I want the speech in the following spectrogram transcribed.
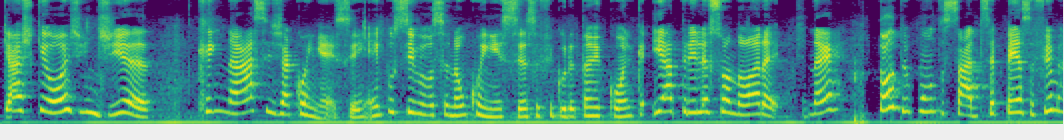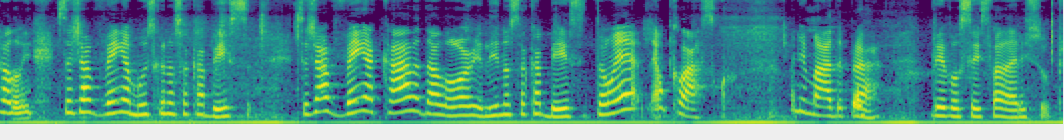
que acho que hoje em dia quem nasce já conhece. É impossível você não conhecer essa figura tão icônica. E a trilha sonora, né? Todo mundo sabe. Você pensa, filme Halloween, você já vem a música na sua cabeça. Você já vem a cara da Lori ali na sua cabeça. Então é, é um clássico. Animada pra ver vocês falarem sobre.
